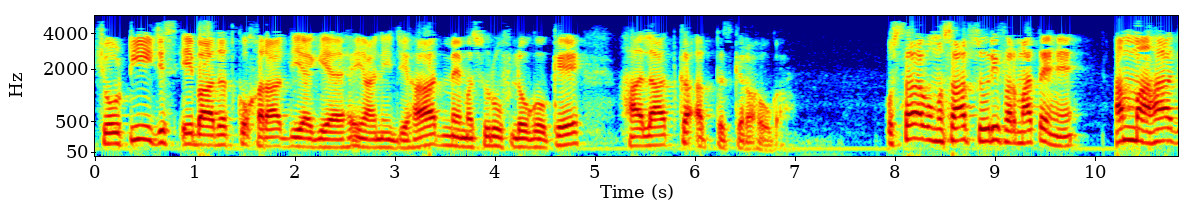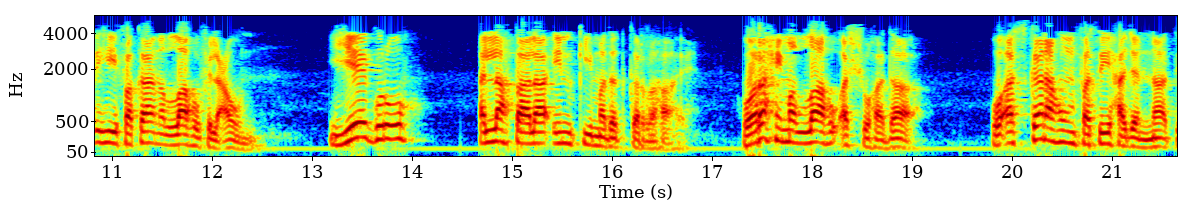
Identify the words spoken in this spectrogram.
چوٹی جس عبادت کو قرار دیا گیا ہے یعنی جہاد میں مصروف لوگوں کے حالات کا اب تذکرہ ہوگا۔ استاد و مصعب سوری فرماتے ہیں، اما هذه فکان اللہ فلعون یہ گروہ اللہ تعالیٰ ان کی مدد کر رہا ہے۔ وہ رحم اللہ اشہدا وہ اسکن ہوں فصیح جنات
